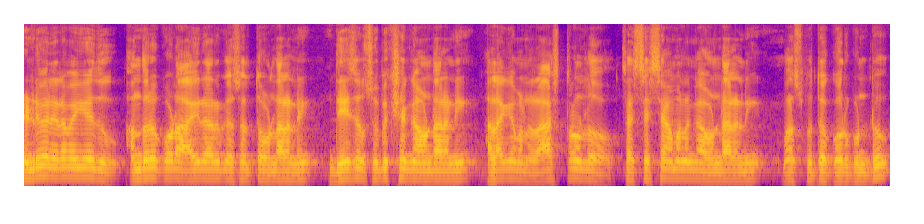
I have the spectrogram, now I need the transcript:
రెండు వేల ఇరవై ఐదు అందరూ కూడా ఆయురారోగ్యశలతో ఉండాలని దేశం సుభిక్షంగా ఉండాలని అలాగే మన రాష్ట్రంలో సస్యశ్యామలంగా ఉండాలని మనస్ఫూర్తితో కోరుకుంటూ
